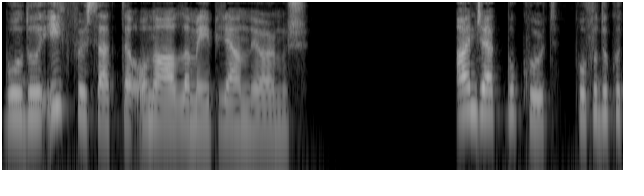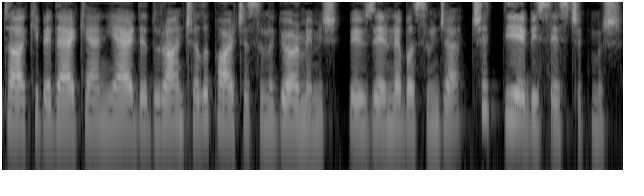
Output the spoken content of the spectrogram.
bulduğu ilk fırsatta onu avlamayı planlıyormuş. Ancak bu kurt, Pofuduk'u takip ederken yerde duran çalı parçasını görmemiş ve üzerine basınca çıt diye bir ses çıkmış.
